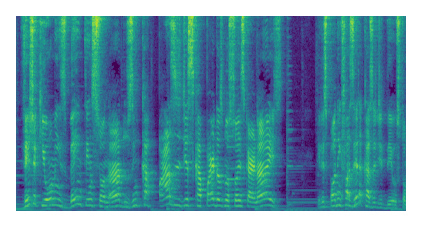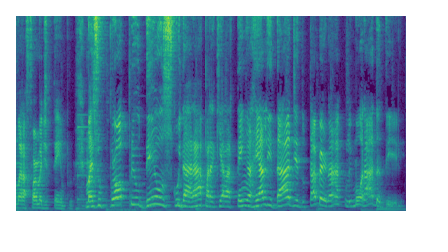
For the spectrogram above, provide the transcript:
Veja que homens bem intencionados, incapazes de escapar das noções carnais, eles podem fazer a casa de Deus tomar a forma de templo, mas o próprio Deus cuidará para que ela tenha a realidade do tabernáculo e morada dele.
